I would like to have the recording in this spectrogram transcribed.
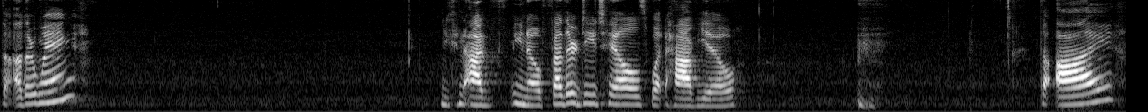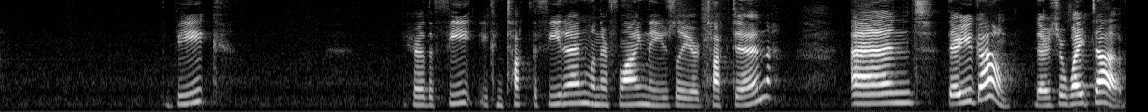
the other wing. You can add, you know, feather details, what have you. The eye, the beak. Here are the feet. You can tuck the feet in when they're flying. They usually are tucked in. And there you go. There's your white dove.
